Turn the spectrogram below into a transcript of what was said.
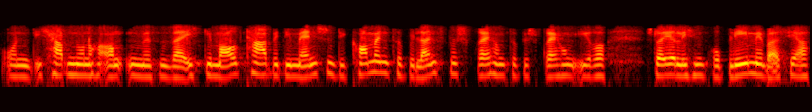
Und ich habe nur noch ernten müssen, weil ich gemerkt habe, die Menschen, die kommen zur Bilanzbesprechung, zur Besprechung ihrer steuerlichen Probleme, was ja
